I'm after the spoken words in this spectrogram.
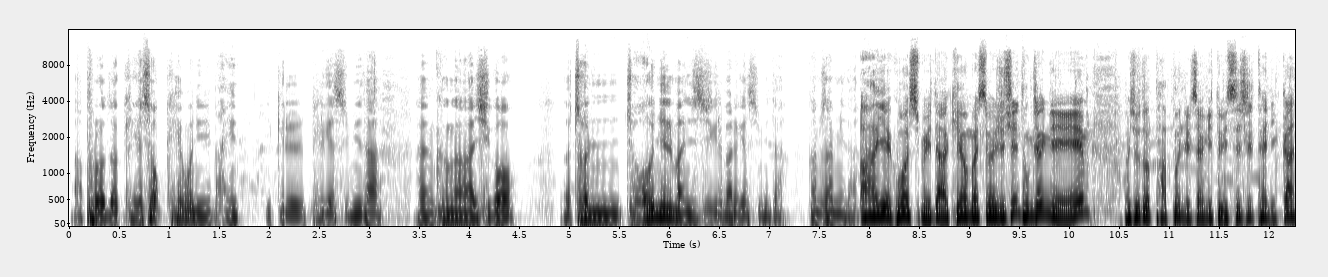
앞으로도 계속 행운이 많이 있기를 빌겠습니다. 건강하시고 어, 전 좋은 일 많이 있으시길 바라겠습니다. 감사합니다. 아, 예, 고맙습니다. 귀한 말씀 해주신 동장님. 어제도 바쁜 일정이 또 있으실 테니까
